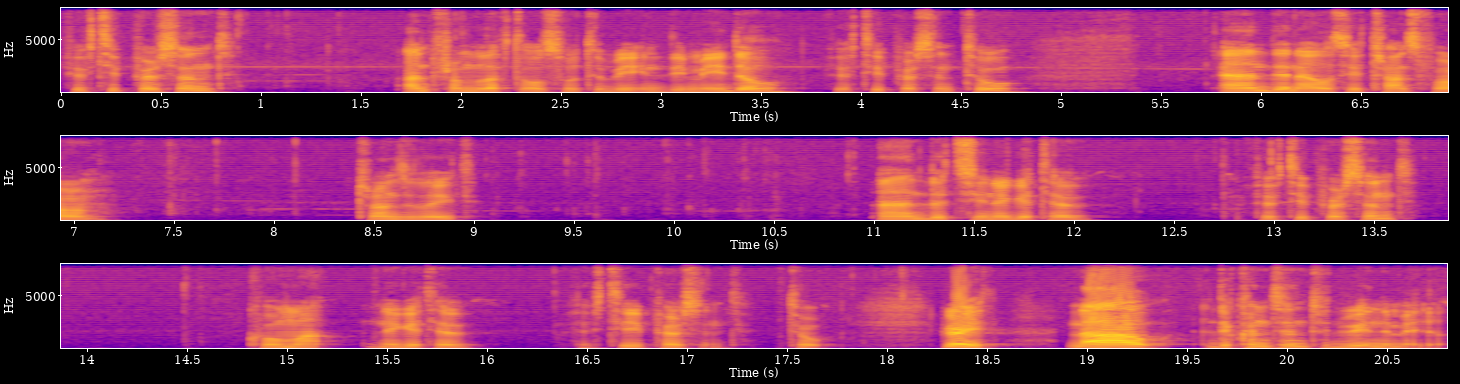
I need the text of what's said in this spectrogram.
50 percent. And from left also to be in the middle 50 percent too and then I will say transform translate and let's see negative negative 50 percent comma negative negative 50 percent. Too great. Now the content would be in the middle.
